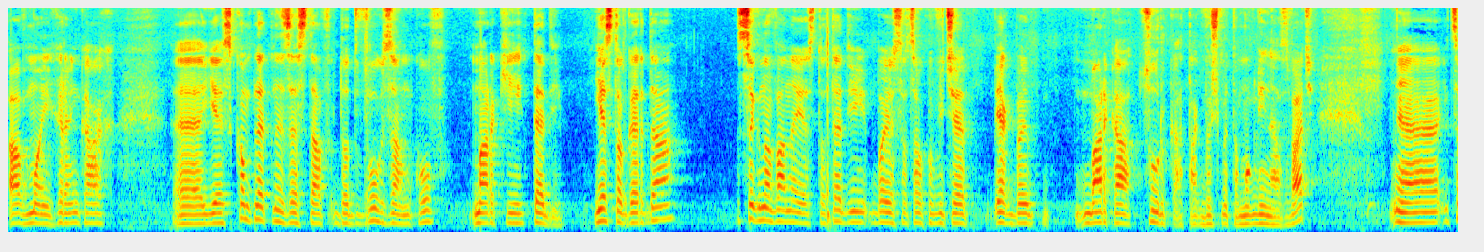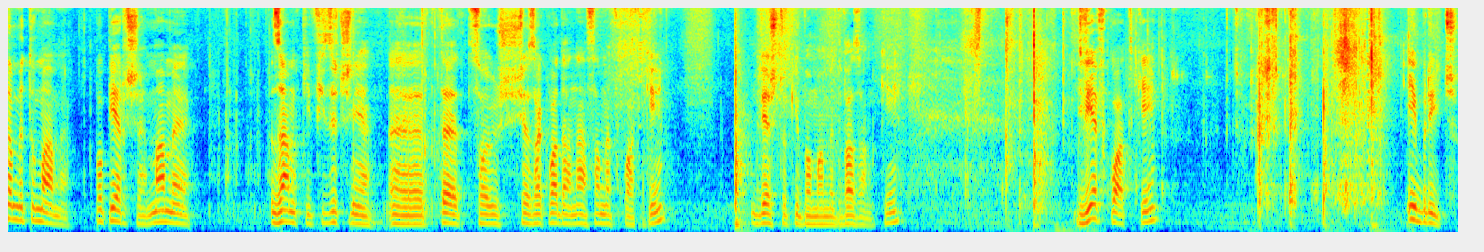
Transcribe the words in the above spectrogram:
a w moich rękach e, jest kompletny zestaw do dwóch zamków marki Teddy. Jest to Gerda, sygnowane jest to Teddy, bo jest to całkowicie jakby marka córka, tak byśmy to mogli nazwać. E, I co my tu mamy? Po pierwsze, mamy zamki fizycznie, e, te co już się zakłada na same wkładki. Dwie sztuki, bo mamy dwa zamki. Dwie wkładki i bridge.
